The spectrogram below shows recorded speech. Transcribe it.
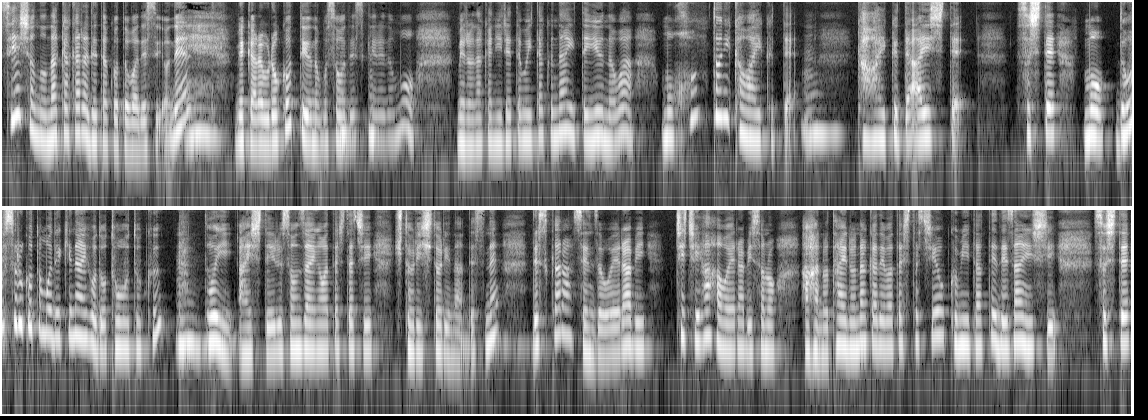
聖書の中から出た言葉ですよね、えー、目から鱗っていうのもそうですけれども、うん、目の中に入れても痛くないっていうのはもう本当に可愛くて、うん、可愛くて愛してそしてもうどうすることもできないほど尊く尊い愛している存在が私たち一人一人なんですね。ですから先祖を選び父母を選びその母の体の中で私たちを組み立てデザインしそして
